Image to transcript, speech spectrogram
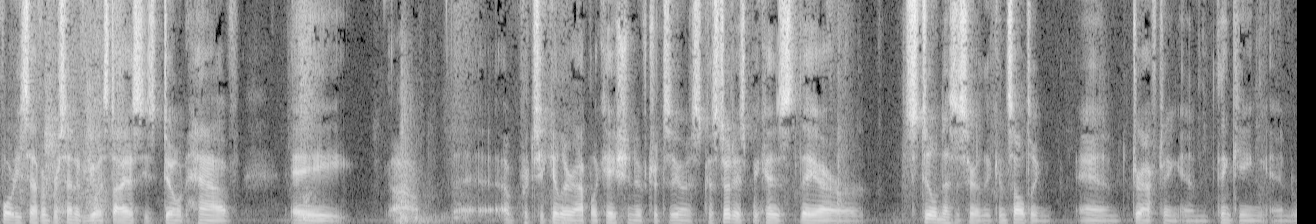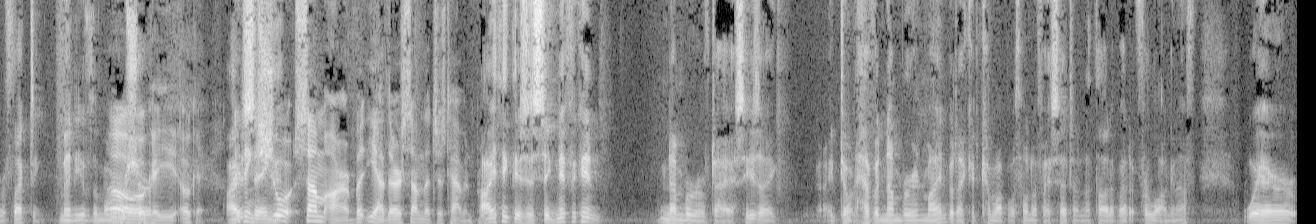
47% of US dioceses don't have a um, a particular application of traditionis custodes because they are still necessarily consulting and drafting and thinking and reflecting. Many of them are. Oh, sure. okay, okay. i I'm think saying sure some are, but yeah, there are some that just haven't. I think there's a significant number of dioceses. I I don't have a number in mind, but I could come up with one if I sat down and thought about it for long enough, where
